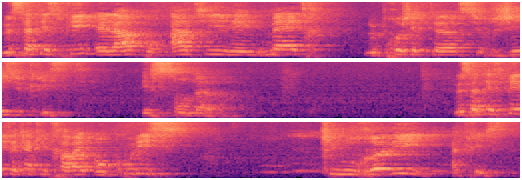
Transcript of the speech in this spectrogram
Le Saint-Esprit est là pour attirer, mettre le projecteur sur Jésus-Christ et son œuvre. Le Saint-Esprit est quelqu'un qui travaille en coulisses qui nous relie à Christ,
